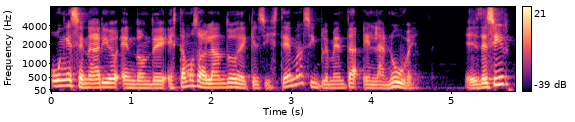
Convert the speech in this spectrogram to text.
un escenario en donde estamos hablando de que el sistema se implementa en la nube. Es decir,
